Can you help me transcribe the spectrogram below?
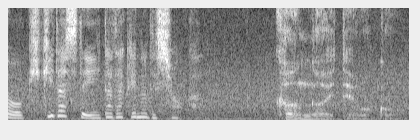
を聞き出していただけぬでしょうか。考えておこう。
